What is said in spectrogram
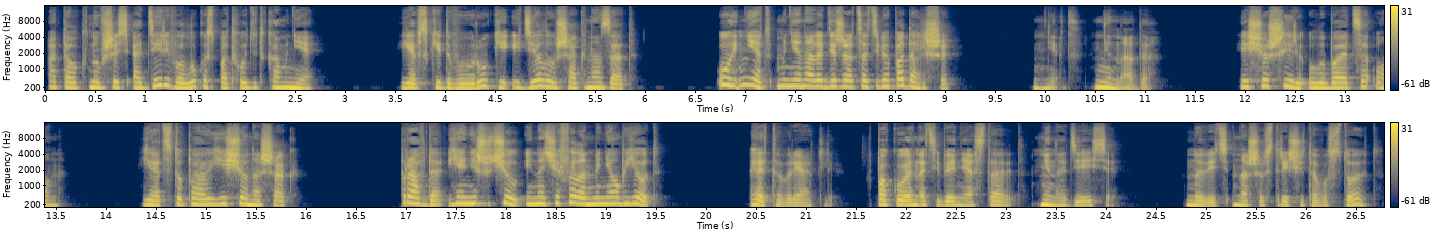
Оттолкнувшись от дерева, Лукас подходит ко мне. Я вскидываю руки и делаю шаг назад. «Ой, нет, мне надо держаться от тебя подальше». «Нет, не надо». Еще шире улыбается он. Я отступаю еще на шаг. «Правда, я не шучу, иначе Фэллон меня убьет». «Это вряд ли покое она тебя не оставит, не надейся. Но ведь наши встречи того стоят,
